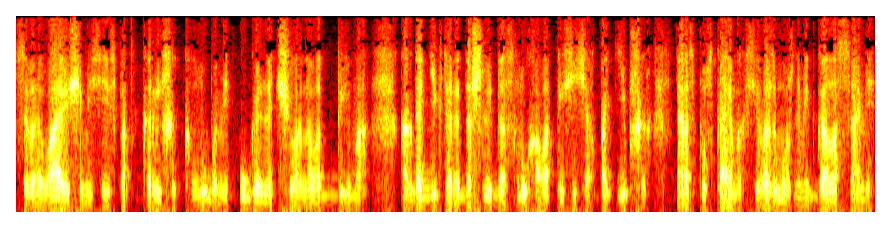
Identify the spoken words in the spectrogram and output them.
с вырывающимися из-под крыши клубами угольно-черного дыма. Когда дикторы дошли до слухов о тысячах погибших, распускаемых всевозможными голосами,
